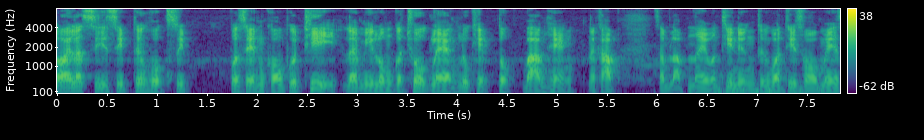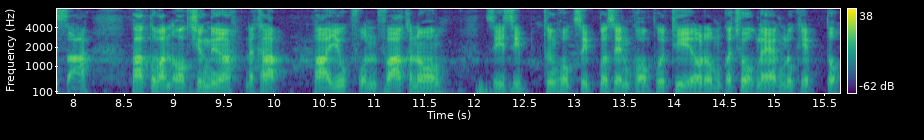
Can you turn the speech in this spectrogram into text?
ร้อยละ 40ถึง60เปอร์เซ็นต์ของพื้นที่ และมีลมกระโชกแรงลูกเห็บตกบางแห่งนะครับสำหรับในวันที่ 1 ถึงวันที่ 2 เมษาภาคตะวันออกเฉียงเหนือนะครับ พายุฝนฟ้าขนอง 40ถึง60เปอร์เซ็นต์ของพื้นที่ลมกระโชกแรงลูกเห็บตก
